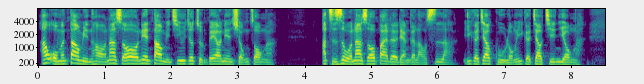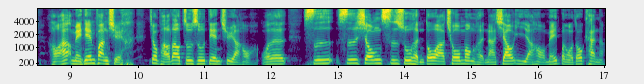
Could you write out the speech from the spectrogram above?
啊，我们道敏哈，那时候念道敏几乎就准备要念雄中啊。啊，只是我那时候拜了两个老师啊，一个叫古龙，一个叫金庸啊。好啊，每天放学 就跑到租书店去啊。吼，我的师师兄师叔很多啊，邱梦恒啊，萧毅啊，吼，每本我都看了。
